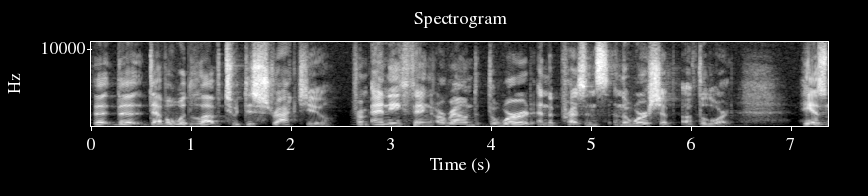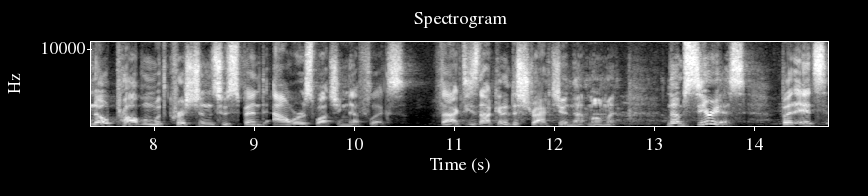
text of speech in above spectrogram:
The, the devil would love to distract you from anything around the word and the presence and the worship of the Lord. He has no problem with Christians who spend hours watching Netflix. In fact, he's not going to distract you in that moment. No, I'm serious. But it's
